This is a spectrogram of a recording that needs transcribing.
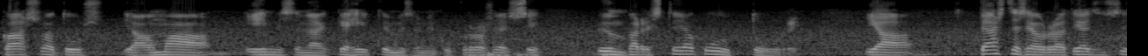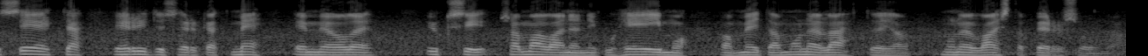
kasvatus ja oma ihmisenä kehittymisen niin kuin prosessi, ympäristö ja kulttuuri. Ja tästä seuraa tietysti se, että erityisherkät me emme ole yksi samanlainen niin kuin heimo, vaan meitä on monen lähtöä ja monenlaista persoonaa.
